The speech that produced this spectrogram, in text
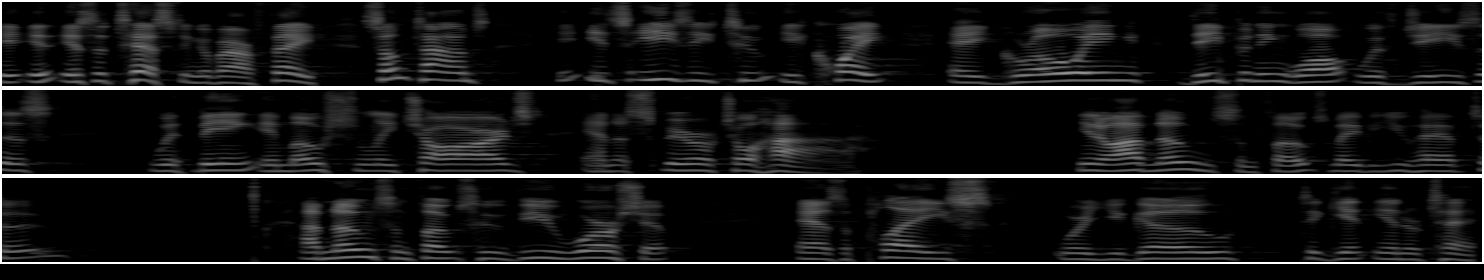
It, it's a testing of our faith. Sometimes it's easy to equate a growing, deepening walk with Jesus with being emotionally charged and a spiritual high. You know, I've known some folks, maybe you have too, I've known some folks who view worship as a place where you go to get entertained.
